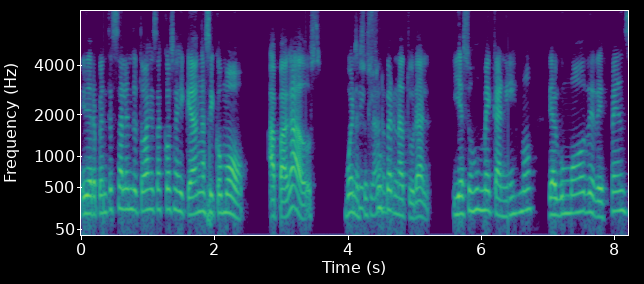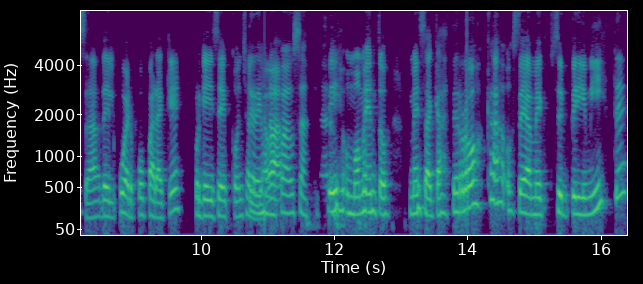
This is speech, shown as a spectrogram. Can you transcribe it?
y de repente salen de todas esas cosas y quedan así como apagados. Bueno, eso es súper natural. Y eso es un mecanismo de algún modo de defensa del cuerpo. ¿Para qué? Porque dice, concha, Te una pausa. Sí, un momento, me sacaste rosca, o sea, me suprimiste,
